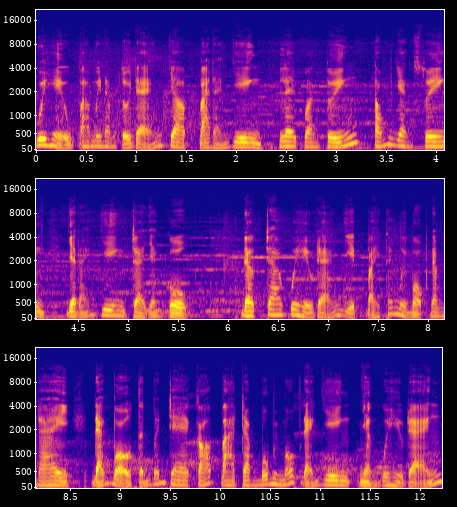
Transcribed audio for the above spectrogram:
quy hiệu 30 năm tuổi đảng cho ba đảng viên Lê Quang Tuyến, Tống Văn Xuyên và đảng viên Trà Văn Cuộc. Đợt trao quy hiệu đảng dịp 7 tháng 11 năm nay, Đảng bộ tỉnh Bến Tre có 341 đảng viên nhận quy hiệu đảng.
